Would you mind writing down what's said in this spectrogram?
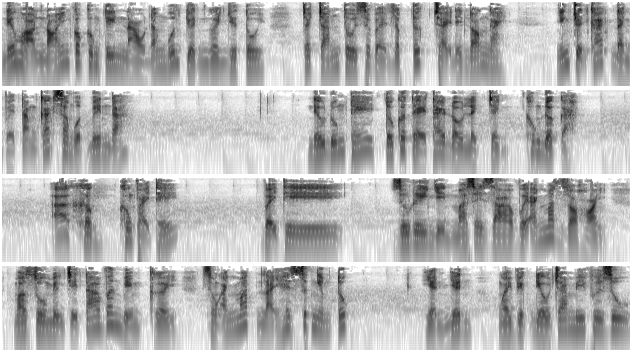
Nếu họ nói có công ty nào đang muốn tuyển người như tôi Chắc chắn tôi sẽ phải lập tức chạy đến đó ngay. Những chuyện khác đành phải tạm gác sang một bên đã. Nếu đúng thế tôi có thể thay đổi lịch trình Không được à? À không, không phải thế. Vậy thì... Yuri nhìn Masaya với ánh mắt dò hỏi Mặc dù miệng chị ta vẫn mỉm cười song ánh mắt lại hết sức nghiêm túc. Hiển nhiên ngoài việc điều tra Mifuzu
